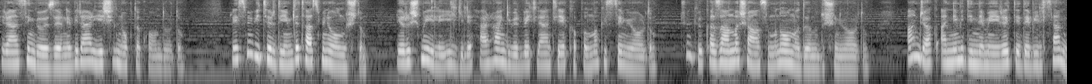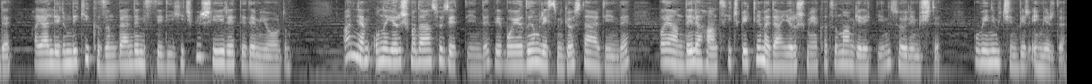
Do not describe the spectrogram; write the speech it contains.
prensin gözlerine birer yeşil nokta kondurdum. Resmi bitirdiğimde tatmin olmuştum. Yarışma ile ilgili herhangi bir beklentiye kapılmak istemiyordum. Çünkü kazanma şansımın olmadığını düşünüyordum. Ancak annemi dinlemeyi reddedebilsem de hayallerimdeki kızın benden istediği hiçbir şeyi reddedemiyordum. Annem ona yarışmadan söz ettiğinde ve boyadığım resmi gösterdiğinde Bayan Delahant hiç beklemeden yarışmaya katılmam gerektiğini söylemişti. Bu benim için bir emirdi.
